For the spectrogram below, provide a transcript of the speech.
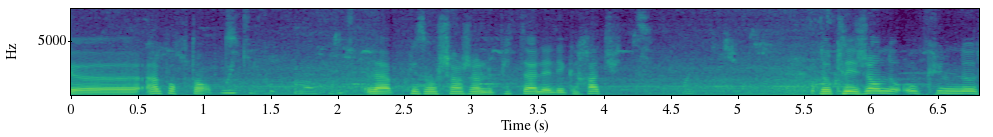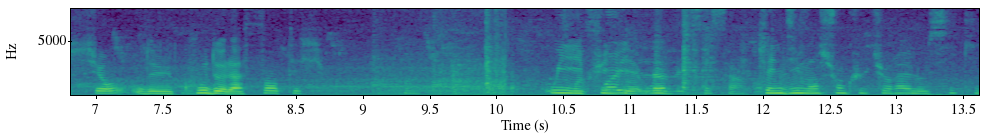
euh, importante. Oui, qu'il faut prendre en compte. La prise en charge à l'hôpital, elle est gratuite. Donc les gens n'ont aucune notion du coût de la santé. Oui, et puis il y a- oui, ça. Il y a une dimension culturelle aussi qui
